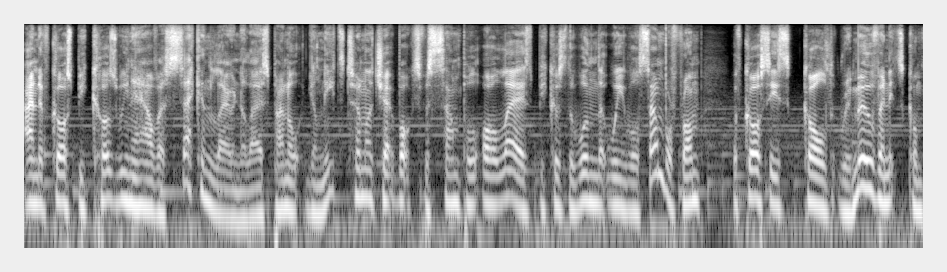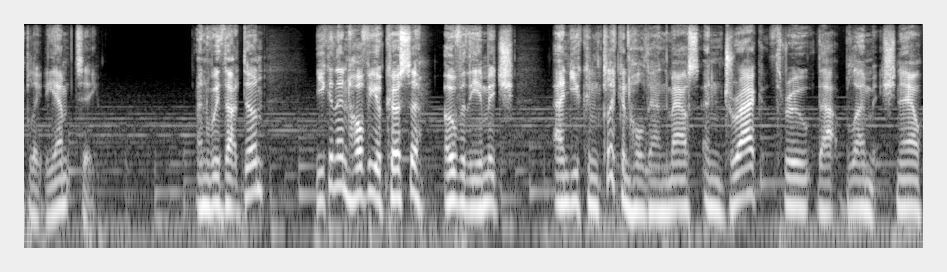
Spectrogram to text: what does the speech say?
And of course, because we now have a second layer in the layers panel, you'll need to turn on the checkbox for sample all layers because the one that we will sample from, of course, is called remove and it's completely empty. And with that done, you can then hover your cursor over the image and you can click and hold down the mouse and drag through that blemish. Now,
